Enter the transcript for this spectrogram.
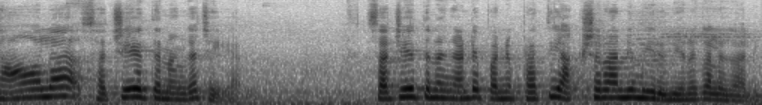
చాలా సచేతనంగా చేయాలి. సచేతనంగా అంటే పని ప్రతి అక్షరాన్ని మీరు వినగలగాలి.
